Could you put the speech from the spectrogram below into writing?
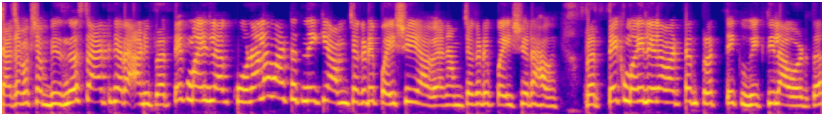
त्याच्यापेक्षा बिझनेस स्टार्ट करा आणि प्रत्येक महिला कोणाला वाटत नाही की आमच्याकडे पैसे यावे आणि आमच्याकडे पैसे राहावे. प्रत्येक महिलेला वाटतं प्रत्येक व्यक्तीला आवडतं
